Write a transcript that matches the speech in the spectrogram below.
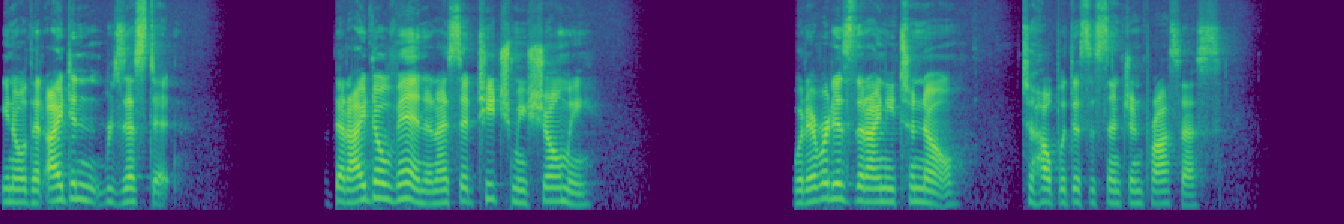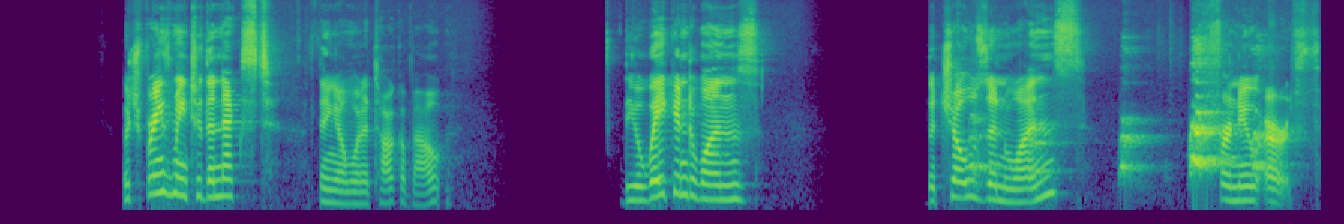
you know, that I didn't resist it, that I dove in and I said, Teach me, show me. Whatever it is that I need to know to help with this ascension process. Which brings me to the next thing I want to talk about. The awakened ones the chosen ones for New Earth.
